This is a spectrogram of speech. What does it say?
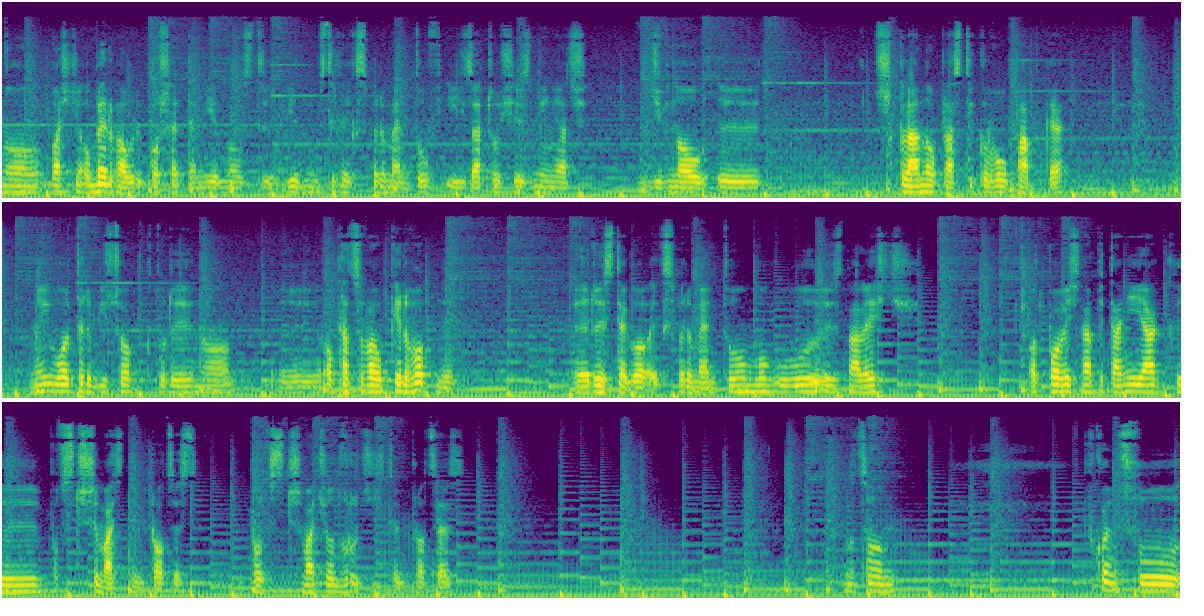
no, właśnie oberwał rykoszetem jedną z jednym z tych eksperymentów i zaczął się zmieniać dziwną y, szklaną, plastikową papkę. No i Walter Bishop, który no, y, opracował pierwotny rys tego eksperymentu mógł znaleźć odpowiedź na pytanie, jak y, powstrzymać ten proces, powstrzymać i odwrócić ten proces. No co, w końcu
